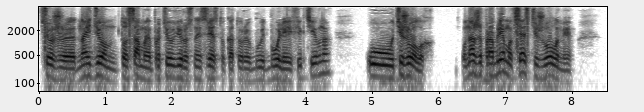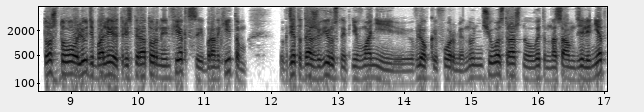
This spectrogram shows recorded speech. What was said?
все же найдем то самое противовирусное средство, которое будет более эффективно у тяжелых. У нас же проблема вся с тяжелыми. То, что люди болеют респираторной инфекцией, бронхитом, где-то даже вирусной пневмонией в легкой форме, ну ничего страшного в этом на самом деле нет,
